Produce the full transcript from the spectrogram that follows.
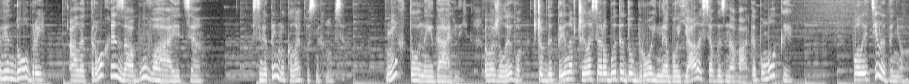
Він добрий, але трохи забувається. Святий Миколай посміхнувся. Ніхто не ідеальний. Важливо, щоб дитина вчилася робити добро й не боялася визнавати помилки. Полетіли до нього.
